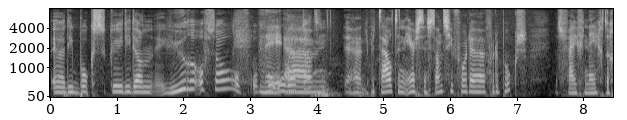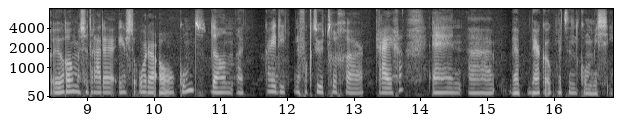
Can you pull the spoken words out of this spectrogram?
die, die box, kun je die dan huren of zo? Of, of nee, hoe werkt dat? Je betaalt in eerste instantie voor de, voor de box. Dat is 95 euro. Maar zodra de eerste order al komt, dan kan je die een factuur terugkrijgen. Uh, en uh, we werken ook met een commissie.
